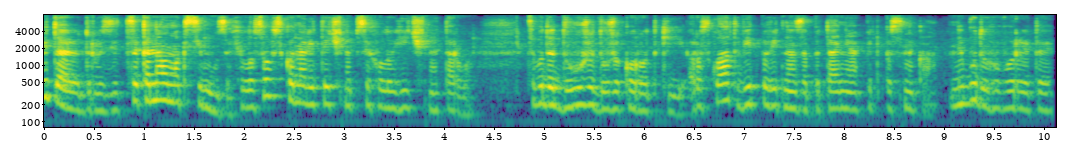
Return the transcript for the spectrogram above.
Вітаю, друзі! Це канал Максимуза, філософсько-аналітичне психологічне таро. Це буде дуже-дуже короткий розклад, відповідь на запитання підписника. Не буду говорити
